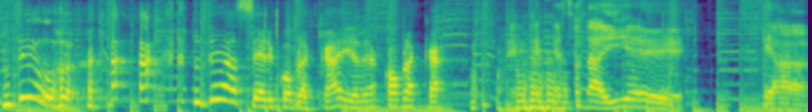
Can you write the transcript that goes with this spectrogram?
Não tem o... não tem a série Cobra K e ela é a Cobra K. Essa daí é. É a.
